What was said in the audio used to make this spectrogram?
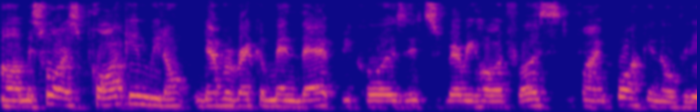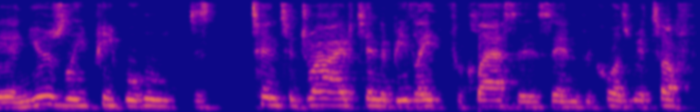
Um, as far as parking, we don't never recommend that because it's very hard for us to find parking over there. And usually, people who just tend to drive tend to be late for classes, and because we're tough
